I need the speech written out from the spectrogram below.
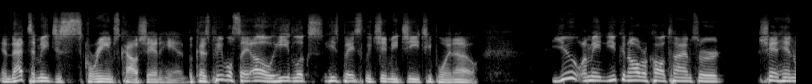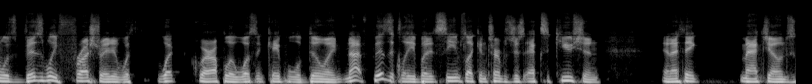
And that to me just screams Kyle Shanahan because people say, oh, he looks, he's basically Jimmy G 2.0. You, I mean, you can all recall times where Shanahan was visibly frustrated with what Garoppolo wasn't capable of doing, not physically, but it seems like in terms of just execution. And I think Mac Jones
